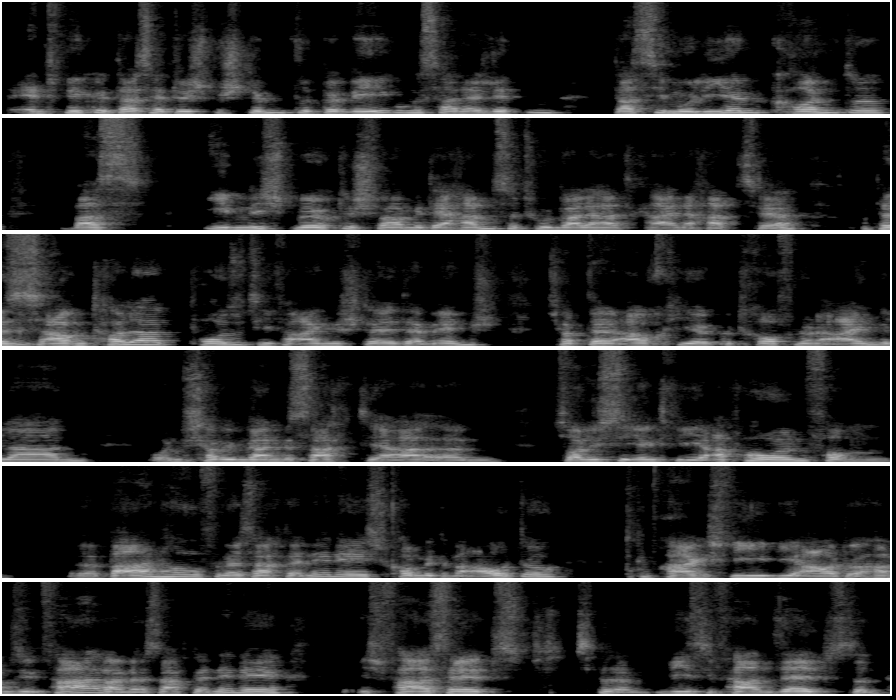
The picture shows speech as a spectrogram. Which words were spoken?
entwickelt, dass er durch bestimmte Bewegungen seiner Lippen das simulieren konnte, was ihm nicht möglich war, mit der Hand zu tun, weil er halt keine hat. Ja? Das ist auch ein toller, positiv eingestellter Mensch. Ich habe dann auch hier getroffen und eingeladen und ich habe ihm dann gesagt, ja, ähm, soll ich sie irgendwie abholen vom äh, Bahnhof? Und er sagte, nee, nee, ich komme mit dem Auto. frage ich, wie, wie Auto, haben Sie einen Fahrer? Und er sagt er, nee, nee, ich fahre selbst. Wie Sie fahren selbst. Und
